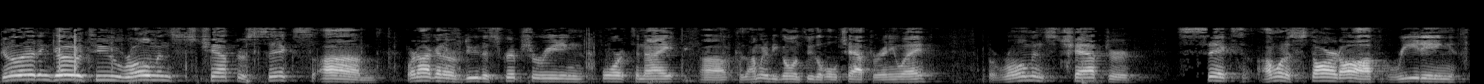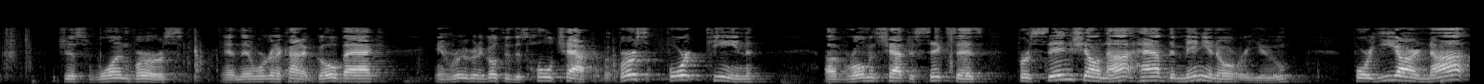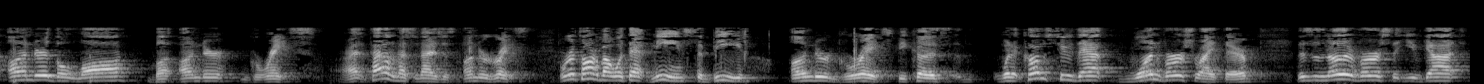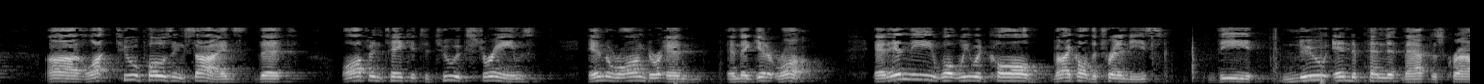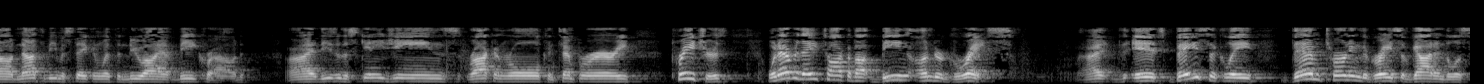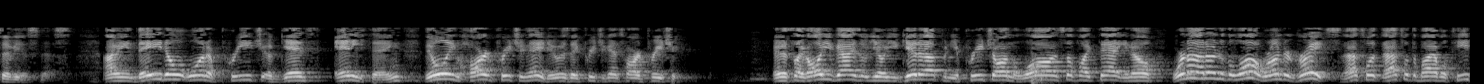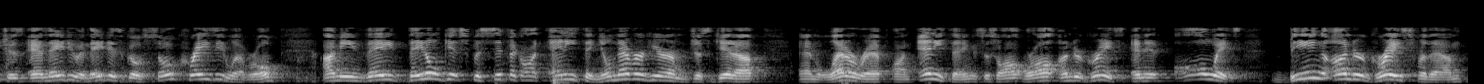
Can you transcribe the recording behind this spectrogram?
Go ahead and go to Romans chapter 6. Um, we're not going to do the scripture reading for it tonight because uh, I'm going to be going through the whole chapter anyway. But Romans chapter 6, I want to start off reading just one verse and then we're going to kind of go back and we're going to go through this whole chapter. But verse 14 of Romans chapter 6 says, For sin shall not have dominion over you for ye are not under the law, but under grace. Alright, the title of the message tonight is just under grace. We're going to talk about what that means to be under grace, because when it comes to that one verse right there, this is another verse that you've got uh, a lot two opposing sides that often take it to two extremes in the wrong and and they get it wrong. And in the what we would call what I call the trendies, the new independent Baptist crowd, not to be mistaken with the new IFB crowd. Alright, these are the skinny jeans, rock and roll, contemporary preachers. Whenever they talk about being under grace, alright, it's basically them turning the grace of God into lasciviousness. I mean, they don't want to preach against anything. The only hard preaching they do is they preach against hard preaching. And it's like all you guys, you know, you get up and you preach on the law and stuff like that. You know, we're not under the law, we're under grace. That's what that's what the Bible teaches, and they do, and they just go so crazy liberal. I mean, they they don't get specific on anything. You'll never hear them just get up and let a rip on anything. It's just all we're all under grace, and it always being under grace for them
